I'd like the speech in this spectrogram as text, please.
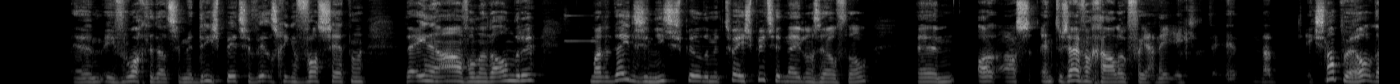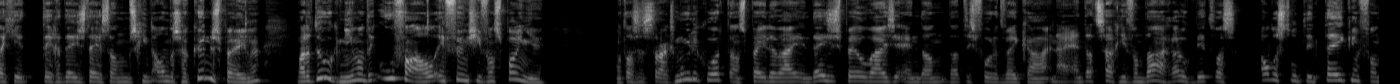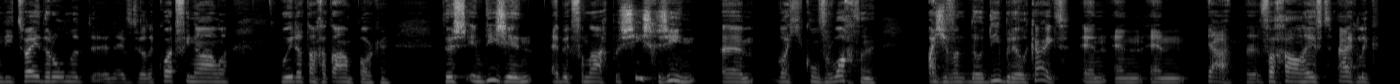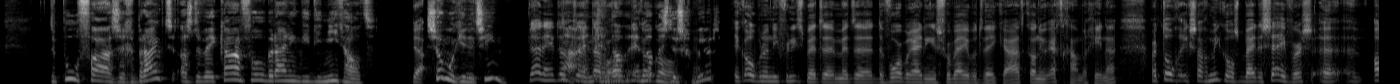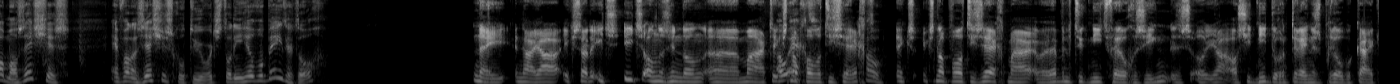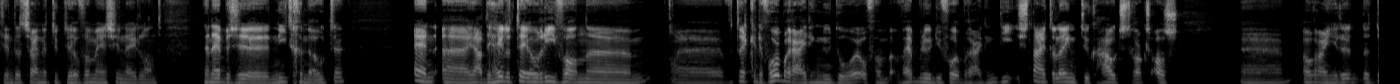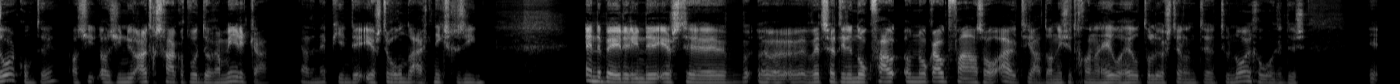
Um, je verwachtte dat ze met drie spitsen Wales gingen vastzetten. De ene aanval naar de andere. Maar dat deden ze niet. Ze speelden met twee spitsen in het Nederlands elftal. Um, als, en toen zei Van Gaal ook van ja, nee, ik, nou, ik snap wel dat je tegen deze tegenstander misschien anders zou kunnen spelen. Maar dat doe ik niet, want ik oefen al in functie van Spanje. Want als het straks moeilijk wordt, dan spelen wij in deze speelwijze en dan dat is voor het WK. Nou, en dat zag je vandaag ook. Dit was, alles stond in teken van die tweede ronde, en eventueel de kwartfinale, hoe je dat dan gaat aanpakken. Dus in die zin heb ik vandaag precies gezien um, wat je kon verwachten als je van, door die bril kijkt. En, en, en ja, Van Gaal heeft eigenlijk de poolfase gebruikt als de WK-voorbereiding die hij niet had. Ja. Zo moet je het zien. Ja, nee, dat, nou, en, en, dat, en dat is dus gebeurd. Ja. Ik open er niet voor niets met, uh, met uh, de voorbereiding is voorbij op het WK. Het kan nu echt gaan beginnen. Maar toch, ik zag Mikkels bij de cijfers uh, allemaal zesjes. En van een zesjescultuur wordt je toch niet heel veel beter, toch? Nee, nou ja, ik sta er iets, iets anders in dan uh, Maarten. Ik oh, snap echt? wel wat hij zegt. Oh. Ik, ik snap wel wat hij zegt, maar we hebben natuurlijk niet veel gezien. Dus oh, ja, als je het niet door een trainersbril bekijkt, en dat zijn natuurlijk heel veel mensen in Nederland, dan hebben ze niet genoten. En uh, ja, de hele theorie van uh, we trekken de voorbereiding nu door, of we hebben nu die voorbereiding, die snijdt alleen natuurlijk hout straks als Oranje er, er doorkomt. Hè? Als, je, als je nu uitgeschakeld wordt door Amerika, ja, dan heb je in de eerste ronde eigenlijk niks gezien. En dan ben je er in de eerste uh, wedstrijd in de knock-out fase al uit. Ja, dan is het gewoon een heel, heel teleurstellend toernooi geworden. Dus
